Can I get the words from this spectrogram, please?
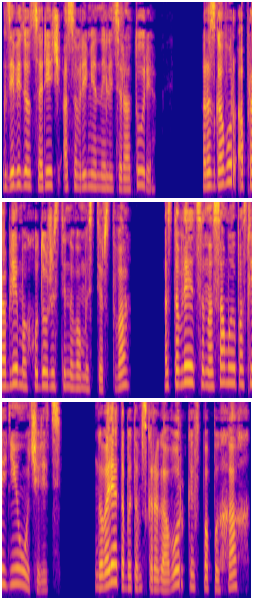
где ведется речь о современной литературе, разговор о проблемах художественного мастерства оставляется на самую последнюю очередь. Говорят об этом скороговоркой, в попыхах,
